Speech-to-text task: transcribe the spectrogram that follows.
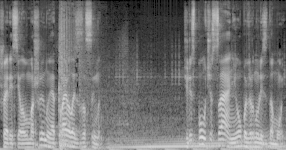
Шерри села в машину и отправилась за сыном. Через полчаса они оба вернулись домой.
